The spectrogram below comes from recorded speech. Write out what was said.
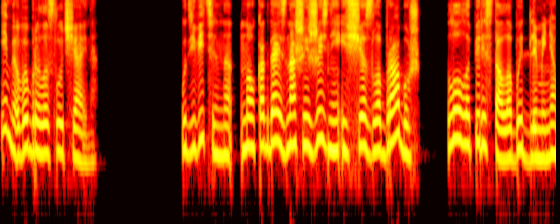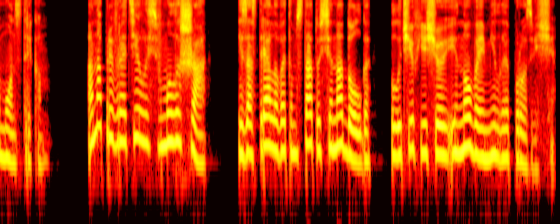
Имя выбрала случайно. Удивительно, но когда из нашей жизни исчезла Брабуш, Лола перестала быть для меня монстриком. Она превратилась в малыша и застряла в этом статусе надолго — получив еще и новое милое прозвище.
